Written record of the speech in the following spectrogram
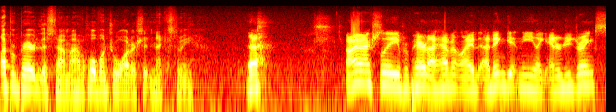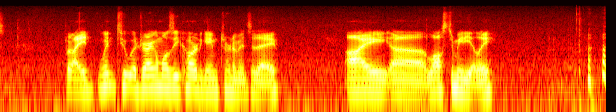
I prepared this time. I have a whole bunch of water sitting next to me. Yeah. I actually prepared. I haven't. I, I didn't get any like energy drinks, but I went to a Dragon Ball Z card game tournament today. I uh, lost immediately. uh,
